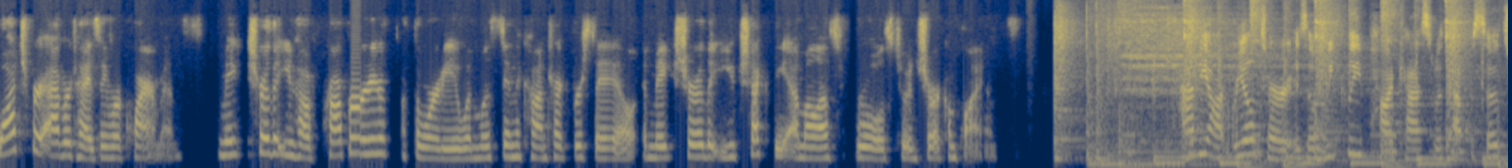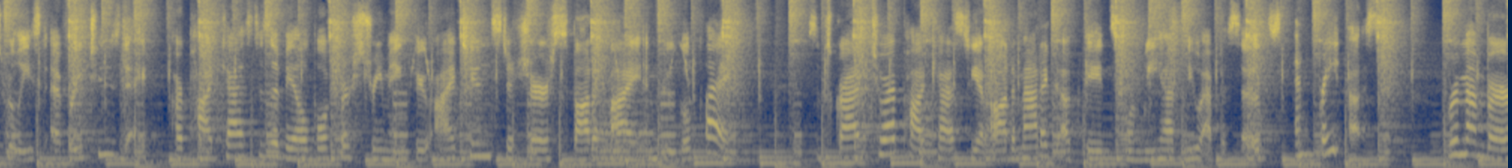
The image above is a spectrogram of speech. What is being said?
Watch for advertising requirements. Make sure that you have proper authority when listing the contract for sale and make sure that you check the MLS rules to ensure compliance. Caveat Realtor is a weekly podcast with episodes released every Tuesday. Our podcast is available for streaming through iTunes, Stitcher, Spotify, and Google Play. Subscribe to our podcast to get automatic updates when we have new episodes and rate us. Remember,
